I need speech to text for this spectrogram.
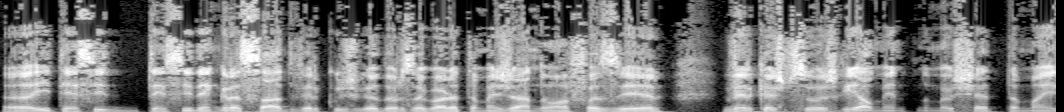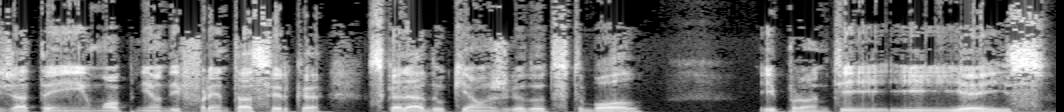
Uh, e tem sido, tem sido engraçado ver que os jogadores agora também já andam a fazer, ver que as pessoas realmente no meu chat também já têm uma opinião diferente acerca, se calhar, do que é um jogador de futebol. E pronto, e, e é isso.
